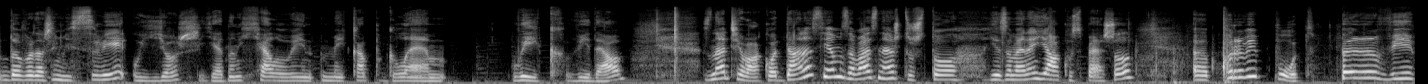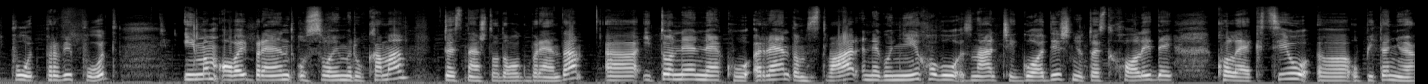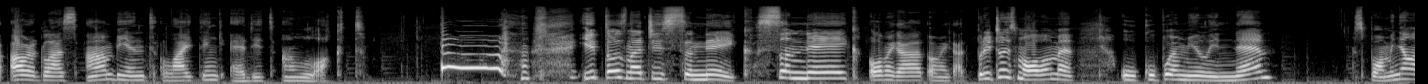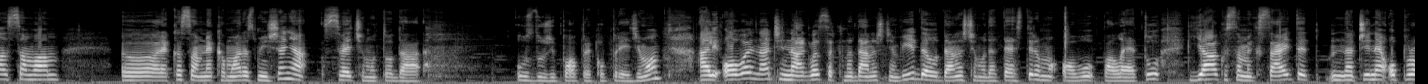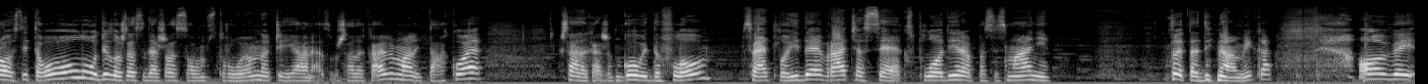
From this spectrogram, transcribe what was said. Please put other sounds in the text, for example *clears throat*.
dobrodošli mi svi u još jedan Halloween Makeup Glam Week video. Znači ovako, danas imam za vas nešto što je za mene jako special. E, prvi put, prvi put, prvi put imam ovaj brand u svojim rukama, to jest nešto od ovog brenda i to ne neku random stvar, nego njihovu znači godišnju, to jest holiday kolekciju. u pitanju je Hourglass Ambient Lighting Edit Unlocked. *laughs* I to znači Snake. Snake! Oh my god, oh my god. Pričali smo o ovome u Kupujem ili ne. Spominjala sam vam. rekla sam neka moja razmišljanja. Sve ćemo to da uzduži popreko pređemo. Ali ovo je znači naglasak na današnjem videu. Danas ćemo da testiramo ovu paletu. Jako sam excited. Znači ne, oprostite, ovo ludilo šta se dešava s ovom strujom. Znači ja ne znam šta da kažem, ali tako je. Šta da kažem, go with the flow. Svetlo ide, vraća se, eksplodira pa se smanji. To je ta dinamika. Ove,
